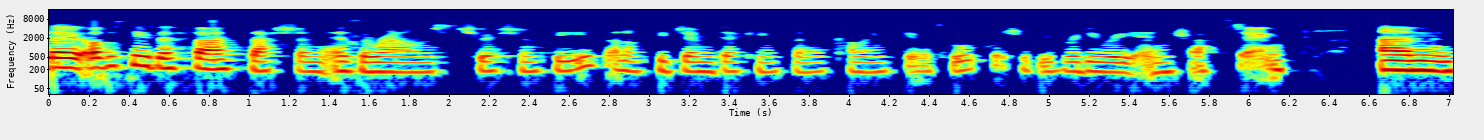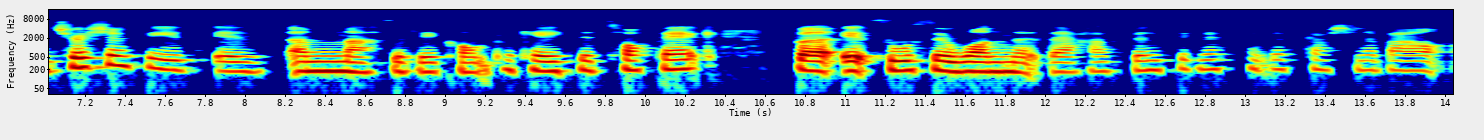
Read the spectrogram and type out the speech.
So obviously the first session is around tuition fees and obviously Jim Dickinson is coming to give a talk, which will be really, really interesting. Um, tuition fees is a massively complicated topic, but it's also one that there has been significant discussion about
